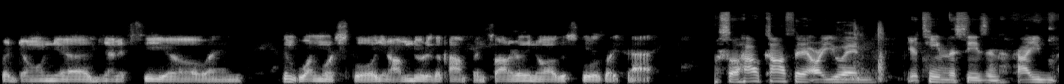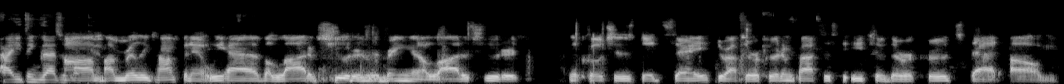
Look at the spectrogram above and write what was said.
Fredonia, Geneseo, and I think one more school. You know, I'm new to the conference, so I don't really know other schools like that. so how confident are you in your team this season? How you how you think you guys are? Um, I'm really confident. We have a lot of shooters. We're bringing in a lot of shooters. The coaches did say throughout the recruiting process to each of the recruits that, um,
